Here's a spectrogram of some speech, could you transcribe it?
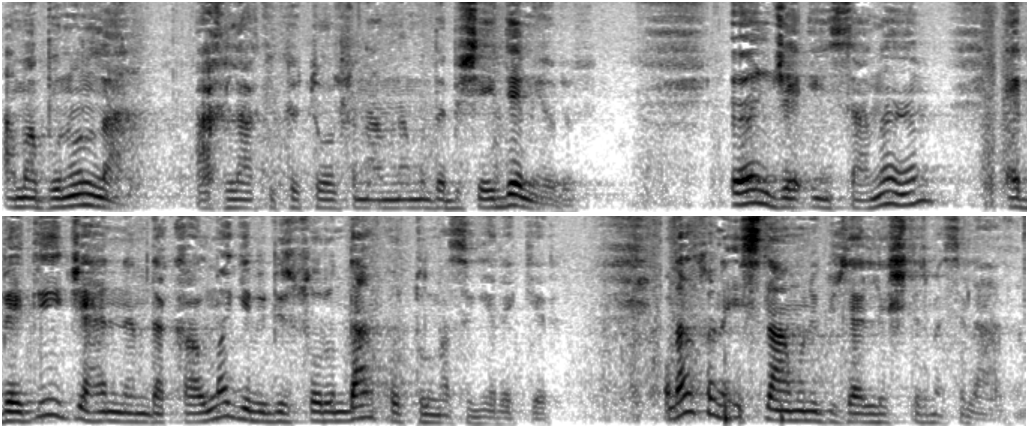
Ama bununla ahlakı kötü olsun anlamında bir şey demiyoruz. Önce insanın ebedi cehennemde kalma gibi bir sorundan kurtulması gerekir. Ondan sonra İslam'ını güzelleştirmesi lazım.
